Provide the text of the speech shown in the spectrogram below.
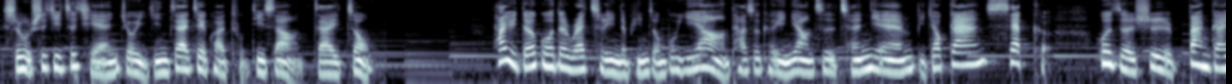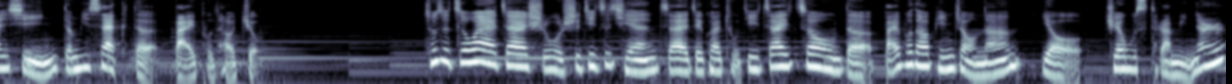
十五世纪之前就已经在这块土地上栽种。它与德国的 Riesling 的品种不一样，它是可以酿制陈年比较干 （sec） 或者是半干型 （demi-sec） 的白葡萄酒。除此之外，在十五世纪之前，在这块土地栽种的白葡萄品种呢，有 Gewürztraminer、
